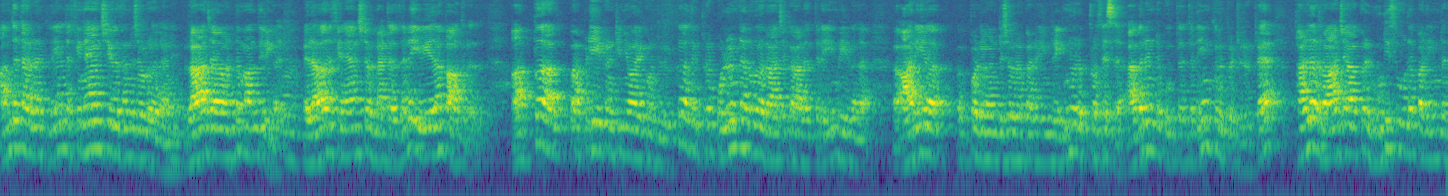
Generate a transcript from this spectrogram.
அந்த தருணத்திலேயே அந்த பினான்சியல்ஸ் சொல்றது தானே ராஜா வந்து மந்திரிகள். ஏதாவது பினான்சியல் மேட்டர்ஸ்ல இவைதான் பாக்குறது அப்ப அப்ப அப்படியே கண்டினியூ ஆகி கொண்டிருக்கு. அதுக்கப்புறம் புலனர்வ ராஜ காலத்திலையும் இவங்க ஆரிய என்று சொல்லப்படுகின்ற இன்னொரு ப்ரொஃபசர் அவர் என்ற புத்தகத்திலையும் குறிப்பிட்டிருக்கிறார். பல ராஜாக்கள் முடிசூடப்படுகின்ற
